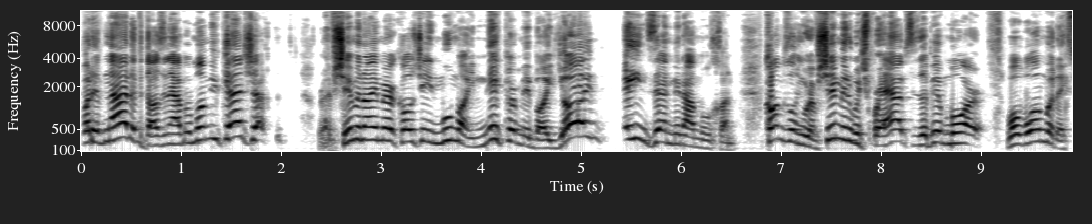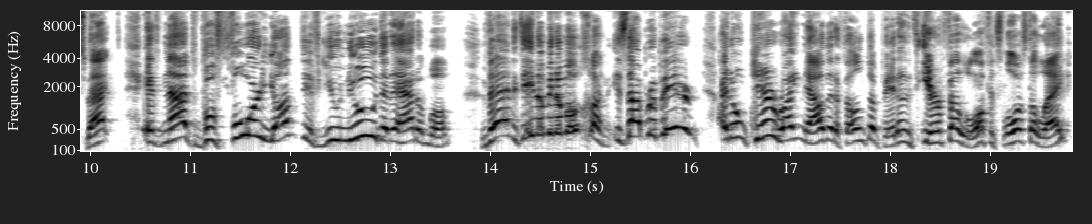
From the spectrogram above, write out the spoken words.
But if not, if it doesn't have a mum, you can't shecht it. Rav Shimon Aimer kol shein mumay nikar mibayoim Ein zem min Comes along Rav Shimon, which perhaps is a bit more what one would expect. If not before Yontif, you knew that it had a mum, then it's Ein min It's not prepared. I don't care right now that it fell into pit and its ear fell off, it's lost a leg,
